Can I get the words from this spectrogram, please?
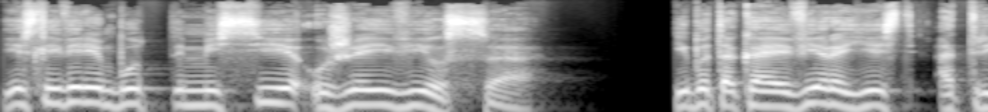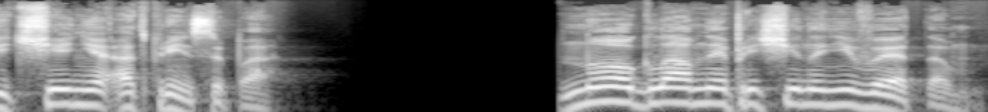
если верим, будто Мессия уже явился, ибо такая вера есть отречение от принципа. Но главная причина не в этом.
